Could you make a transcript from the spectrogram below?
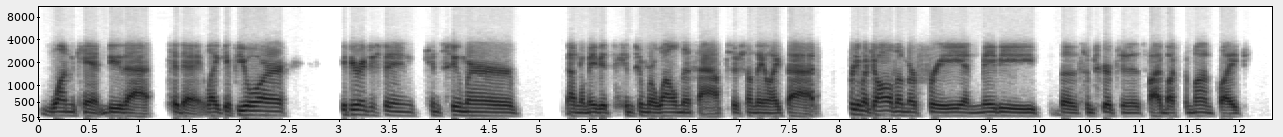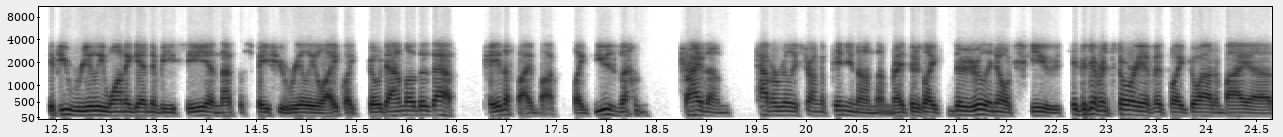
one can't do that today. Like if you're if you're interested in consumer, I don't know, maybe it's consumer wellness apps or something like that. Pretty much all of them are free, and maybe the subscription is five bucks a month. Like, if you really want to get into VC and that's a space you really like, like go download those apps, pay the five bucks, like use them, try them, have a really strong opinion on them, right? There's like, there's really no excuse. It's a different story if it's like go out and buy a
